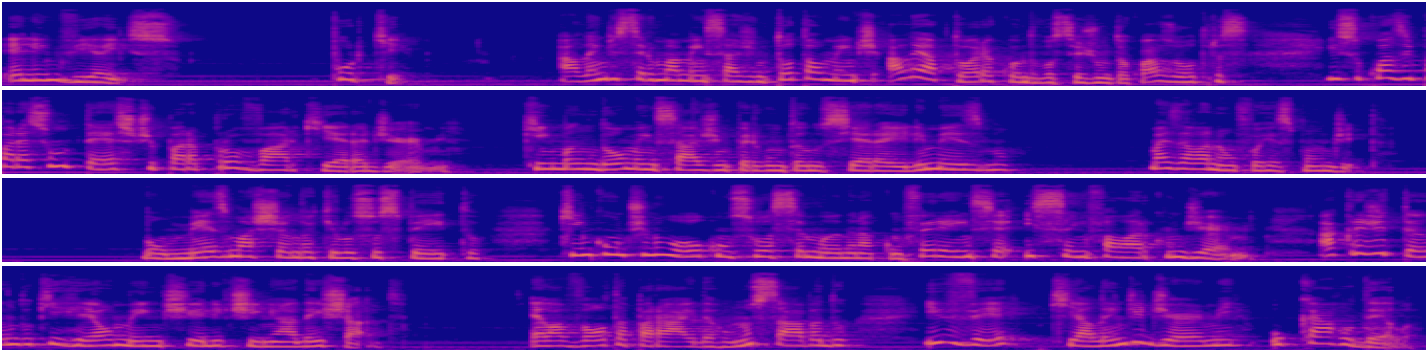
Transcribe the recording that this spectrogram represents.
ele envia isso. Por quê? Além de ser uma mensagem totalmente aleatória quando você junta com as outras, isso quase parece um teste para provar que era Jeremy. Quem mandou mensagem perguntando se era ele mesmo, mas ela não foi respondida. Bom, mesmo achando aquilo suspeito, Kim continuou com sua semana na conferência e sem falar com Jeremy, acreditando que realmente ele tinha a deixado. Ela volta para Idaho no sábado e vê que, além de Jeremy, o carro dela,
